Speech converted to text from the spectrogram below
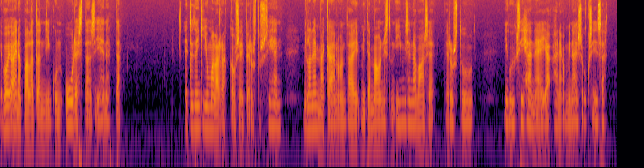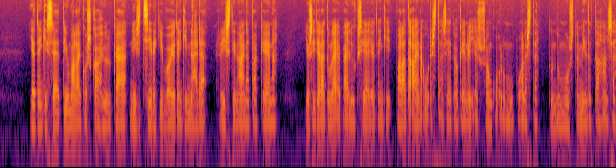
ja voi aina palata niin kuin uudestaan siihen, että, että jotenkin Jumalan rakkaus ei perustu siihen, millainen mäkään on tai miten mä onnistun ihmisenä, vaan se perustuu niin kuin yksi häneen ja hänen ominaisuuksiinsa. Ja jotenkin se, että Jumala ei koskaan hylkää, niin sit siinäkin voi jotenkin nähdä ristin aina takeena, jos itsellä tulee epäilyksiä ja jotenkin palata aina uudestaan siihen, että okei, no Jeesus on kuollut mun puolesta, tuntuu musta miltä tahansa.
